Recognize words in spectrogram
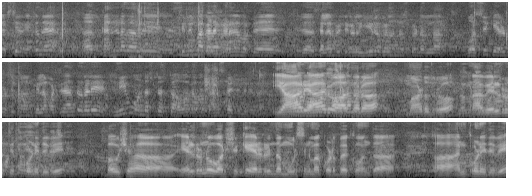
ನೆಕ್ಸ್ಟ್ ಇಯರ್ ಯಾಕಂದ್ರೆ ಕನ್ನಡದಲ್ಲಿ ಸಿನಿಮಾಗಳೇ ಕಡಿಮೆ ಬರ್ತದೆ ಸೆಲೆಬ್ರಿಟಿಗಳು ಹೀರೋಗಳು ಅನ್ನಿಸ್ಕೊಂಡಲ್ಲ ವರ್ಷಕ್ಕೆ ಎರಡು ವರ್ಷಕ್ಕೆ ಒಂದು ಫಿಲಮ್ ಮಾಡ್ತಿದ್ದಾರೆ ಅಂತದ್ರಲ್ಲಿ ನೀವು ಒಂದಷ್ಟು ಅವಾಗ ಅವಾಗ ಕಾಣಿಸ್ತಾ ಇದ್ದೀರಿ ಸರ್ ಯಾರ್ಯಾರು ಆ ಥರ ಮಾಡಿದ್ರು ನಾವೆಲ್ಲರೂ ತಿದ್ಕೊಂಡಿದ್ದೀವಿ. ಬಹುಶಃ ಎಲ್ಲರೂ ವರ್ಷಕ್ಕೆ ಎರಡರಿಂದ ಮೂರು ಸಿನಿಮಾ ಕೊಡಬೇಕು ಅಂತ ಅಂದ್ಕೊಂಡಿದ್ದೀವಿ ಅನ್ಕೊಂಡಿದ್ದೀವಿ.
